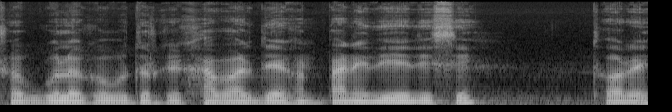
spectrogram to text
সবগুলো কবুতরকে খাবার দিয়ে এখন পানি দিয়ে দিছি থরে।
